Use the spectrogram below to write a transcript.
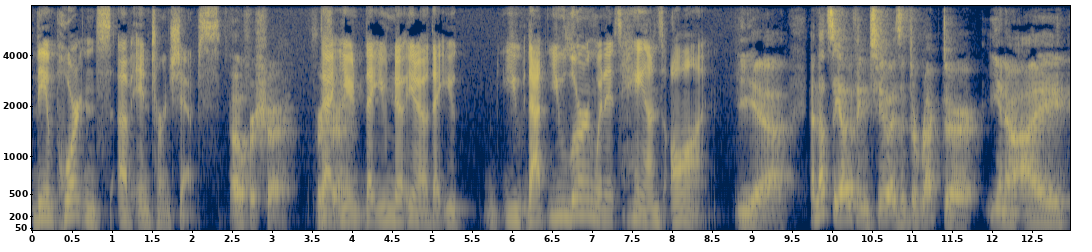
the importance of internships. Oh, for sure. For that sure. you that you know you know that you you that you learn when it's hands on. Yeah. And that's the other thing too as a director, you know, I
